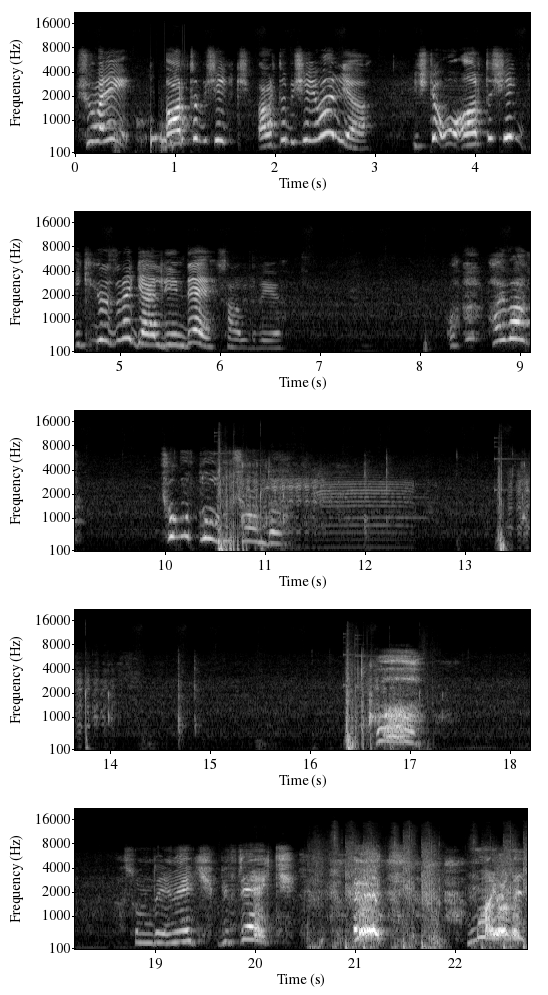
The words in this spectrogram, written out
Şu hani artı bir şey artı bir şey var ya. İşte o artı şey iki gözüne geldiğinde saldırıyor. Ah, hayvan. Çok mutlu oldum şu anda. Oh! Sonunda yemek, biftek. Evet. Mayonez.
